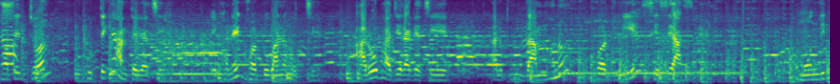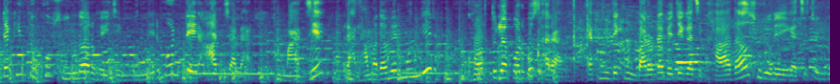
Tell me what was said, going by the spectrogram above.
ঘটের জল পুকুর থেকে আনতে গেছে। এখানে ঘর ডোবানো হচ্ছে। আরও ভাজেরা গেছে। আর ব্রাহ্মণও ঘট নিয়ে শেষে আসবে। মন্দিরটা কিন্তু খুব সুন্দর হয়েছে। মন্দির বলতে আটচালা। মাঝে রাধা মাধবের মন্দির, ঘর তোলা পর্ব সারা। এখন দেখুন, বারোটা বেজে গেছে খাওয়া দাওয়া শুরু হয়ে গেছে, চলুন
